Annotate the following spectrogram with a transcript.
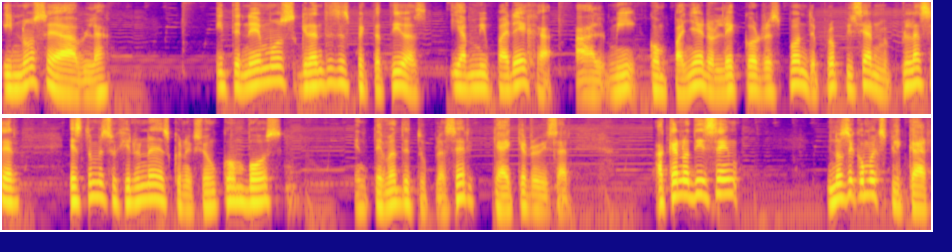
y no se habla y tenemos grandes expectativas y a mi pareja, a mi compañero le corresponde propiciarme placer, esto me sugiere una desconexión con vos en temas de tu placer que hay que revisar. Acá nos dicen, no sé cómo explicar,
